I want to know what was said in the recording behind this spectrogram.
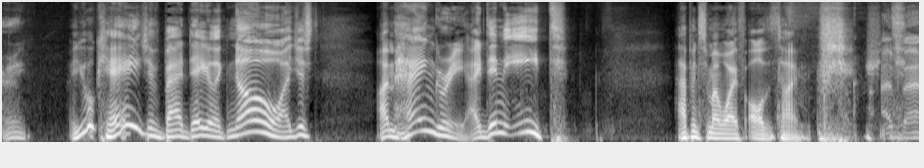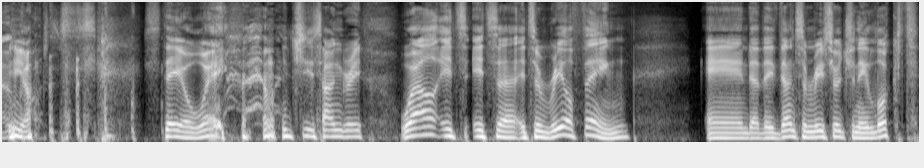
Are, are you okay? Did you have a bad day? You're like, no, I just, I'm hangry. I didn't eat. Happens to my wife all the time. You know, stay away when she's hungry. Well, it's it's a it's a real thing, and uh, they've done some research and they looked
